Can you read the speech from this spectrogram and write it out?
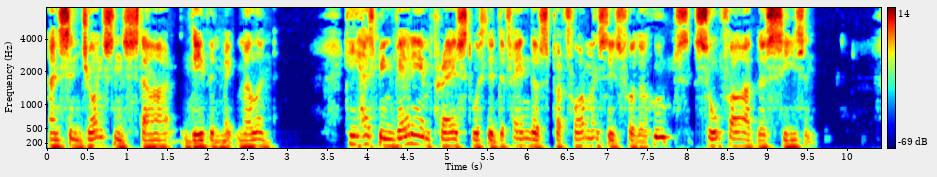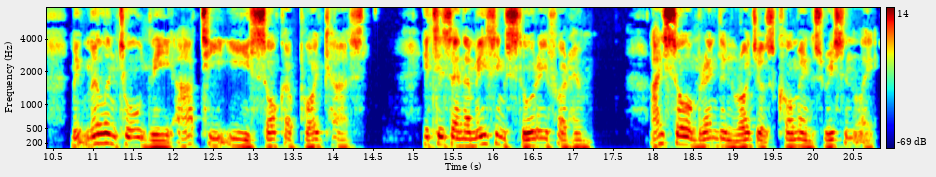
and St Johnstone star David McMillan. He has been very impressed with the defenders' performances for the Hoops so far this season. McMillan told the RTE Soccer podcast, It is an amazing story for him. I saw Brendan Rodgers' comments recently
